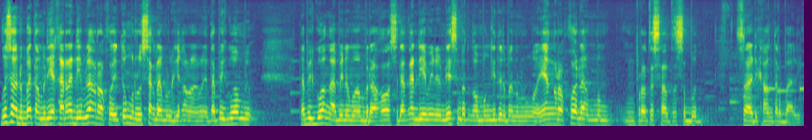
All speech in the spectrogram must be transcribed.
gue selalu debat sama dia karena dia bilang rokok itu merusak dan merugikan orang lain. Tapi gue tapi gue nggak minum beralkohol sedangkan dia minum dia sempat ngomong gitu depan temen gue yang rokok dan mem- memprotes hal tersebut setelah di counter balik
